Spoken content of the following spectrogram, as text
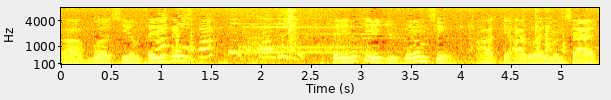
હા બસ એમ. ફરી ગઈ? તરી નથી હજી? ગરમ છે? હા તે સારું હાલ મને સાહેબ.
